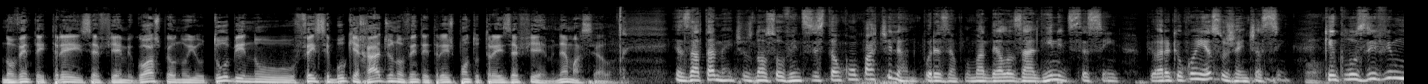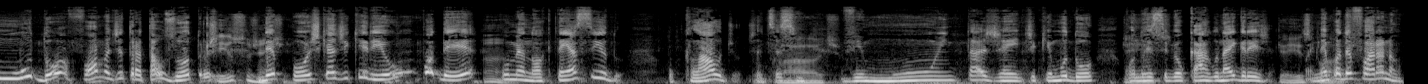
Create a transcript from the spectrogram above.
93 FM Gospel no YouTube, no Facebook Rádio 93.3 FM, né, Marcela? Exatamente, os nossos ouvintes estão compartilhando. Por exemplo, uma delas, a Aline, disse assim: pior é que eu conheço gente assim, oh. que inclusive mudou a forma de tratar os outros Isso, depois que adquiriu um poder, ah. por menor que tenha sido. O Cláudio já disse assim, Cláudio. assim: vi muita gente que mudou que quando isso? recebeu cargo na igreja. Que isso, nem poder fora, não.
